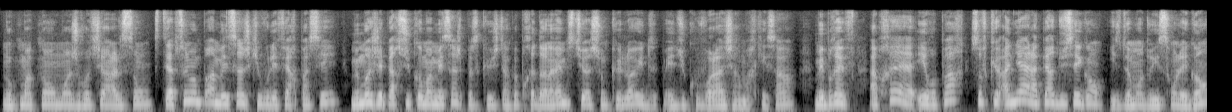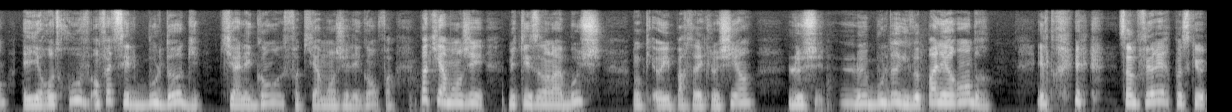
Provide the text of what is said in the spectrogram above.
Donc maintenant, moi, je retiens la leçon. C'était absolument pas un message qu'il voulait faire passer, mais moi, je l'ai perçu comme un message parce que j'étais à peu près dans la même situation que Lloyd. Et du coup, voilà, j'ai remarqué ça. Mais bref, après, il repart. Sauf que Anya, elle a perdu ses gants. Il se demande où ils sont les gants. Et il retrouve, en fait, c'est le bulldog qui a les gants, enfin, qui a mangé les gants. Enfin, pas qui a mangé, mais qui les a dans la bouche. Donc, eux, ils partent avec le chien. Le, le bulldog, il veut pas les rendre. Et le truc, ça me fait rire parce que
